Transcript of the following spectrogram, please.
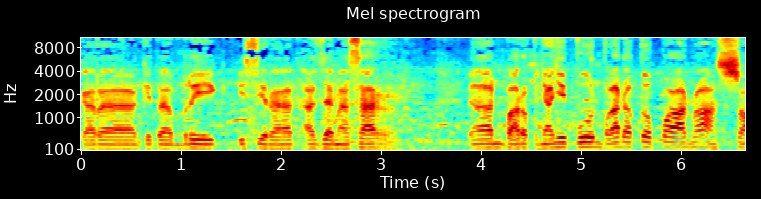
Sekarang kita break istirahat azan asar dan para penyanyi pun pada kepanasan.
